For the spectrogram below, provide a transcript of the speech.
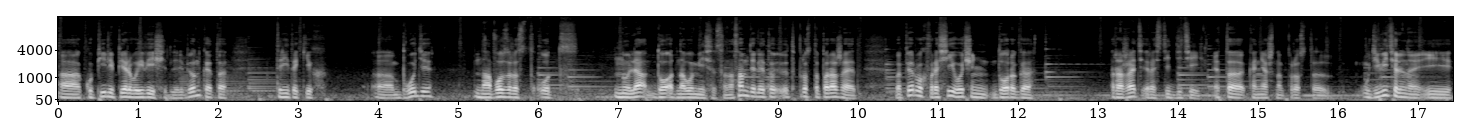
э, купили первые вещи для ребенка. Это три таких э, боди на возраст от нуля до одного месяца. На самом деле это, это просто поражает. Во-первых, в России очень дорого рожать и растить детей. Это, конечно, просто удивительно. И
